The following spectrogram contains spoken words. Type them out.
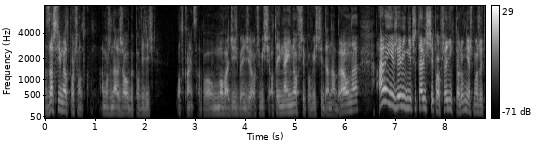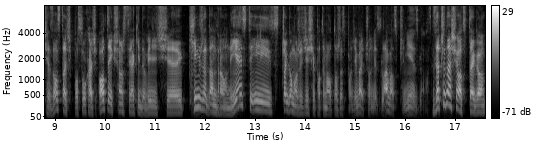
Zacznijmy od początku, a może należałoby powiedzieć od końca, bo mowa dziś będzie oczywiście o tej najnowszej powieści Dana Browna, ale jeżeli nie czytaliście poprzednich, to również możecie zostać, posłuchać o tej książce, jak i dowiedzieć się, kimże Dan Brown jest i z czego możecie się po tym autorze spodziewać, czy on jest dla was, czy nie jest dla was. Zaczyna się od tego,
